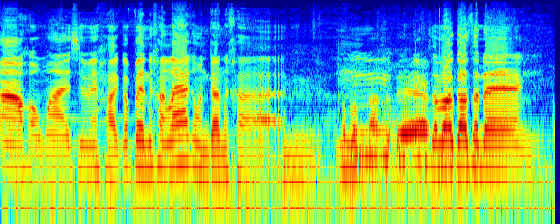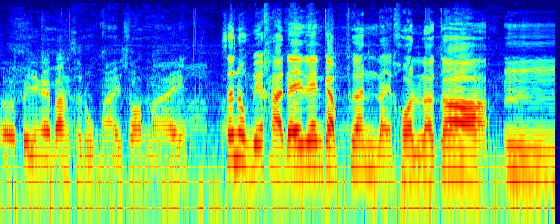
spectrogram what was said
อ่าของไม้ใช่ไหมคะ ก็เป็นครั้งแรกเหมือนกันค่ะอืมสำหรับการแสดงสำหรับการแสดง เออเป็นยังไงบ้างสนุกไหมชอบไหมสนุกดีค่ะ ได้เล่นกับเพื่อนหลายคนแล้วก็อืม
